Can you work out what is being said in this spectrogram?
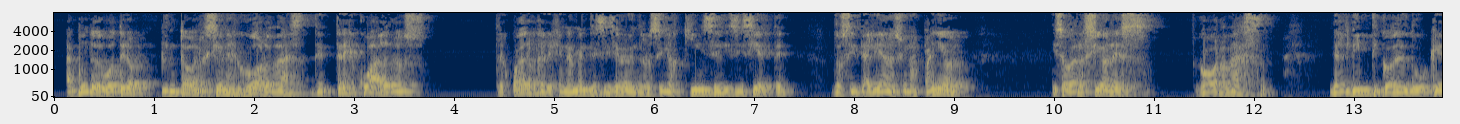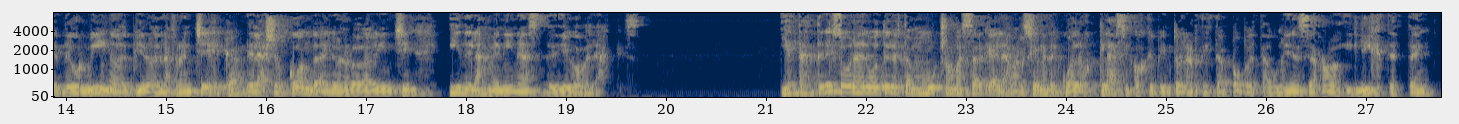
al punto que Botero pintó versiones gordas de tres cuadros, tres cuadros que originalmente se hicieron entre los siglos XV y XVII, dos italianos y uno español, hizo versiones gordas del díptico del duque de Urbino de Piero de la Francesca, de la Gioconda de Leonardo da Vinci y de las Meninas de Diego Velázquez. Y estas tres obras de Botero están mucho más cerca de las versiones de cuadros clásicos que pintó el artista pop estadounidense Roy Lichtenstein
